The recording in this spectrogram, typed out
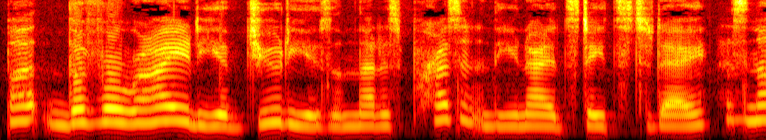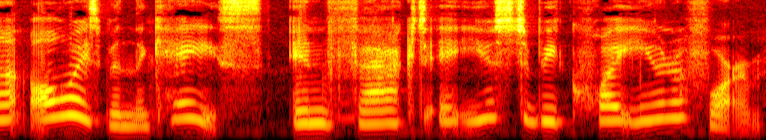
But the variety of Judaism that is present in the United States today has not always been the case. In fact, it used to be quite uniform.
